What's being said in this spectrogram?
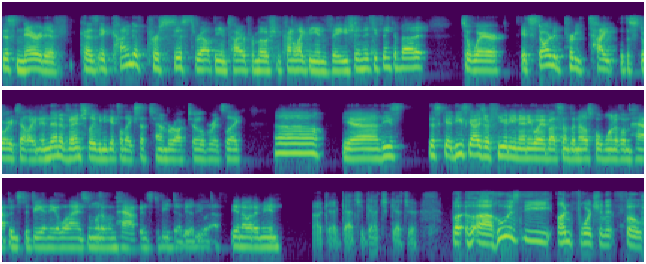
this narrative, because it kind of persists throughout the entire promotion, kind of like the invasion, if you think about it, to where it started pretty tight with the storytelling, and then eventually, when you get to like September, October, it's like, oh yeah, these. This guy, these guys are feuding anyway about something else, but one of them happens to be in the alliance and one of them happens to be WWF. You know what I mean? Okay, gotcha, gotcha, gotcha. But uh, who is the unfortunate folk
